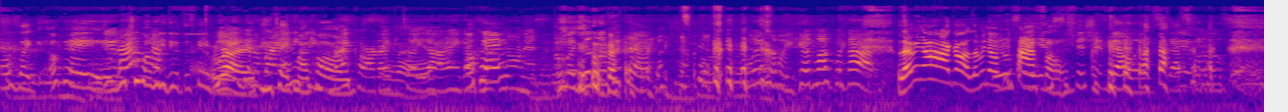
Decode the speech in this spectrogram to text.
I was like, okay, Dude, what I you want me to do with the skateboard? Right. I ain't You gonna take my anything with card. my card. I can tell you that. I ain't got Okay. nothing on it. I'm like, good luck with that. Literally, good luck with that. Let me know how I go. Let me know if It'll you find say some. insufficient balance. That's what it'll say.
